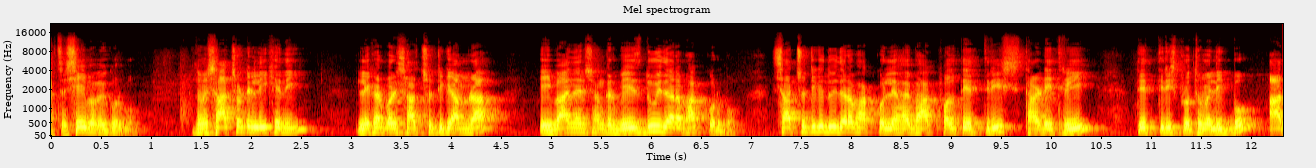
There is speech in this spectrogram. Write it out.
আচ্ছা সেইভাবে করব। তুমি সাতষট্টি লিখে নিই, লেখার পরে সাতষট্টিকে আমরা এই বাইনারি সংখ্যার বেস দুই দ্বারা ভাগ করব। সাতষট্টিকে দুই দ্বারা ভাগ করলে হয় ভাগফল তেত্রিশ থার্টি থ্রি তেত্রিশ প্রথমে লিখব, আর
